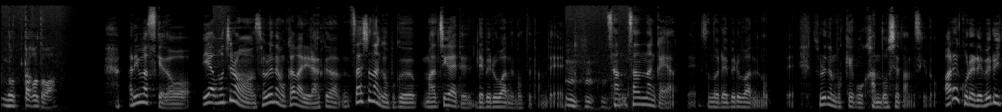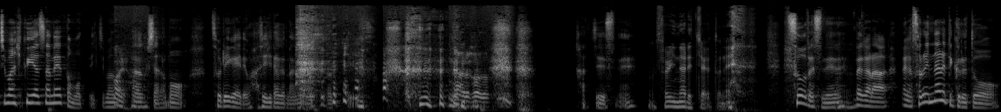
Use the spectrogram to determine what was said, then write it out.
乗ったことは？ありますけど、いや、もちろん、それでもかなり楽だ。最初なんか僕、間違えてレベル1で乗ってたんで、うんうんうん。3、三何回やって、そのレベル1で乗って、それでも結構感動してたんですけど、あれこれレベル一番低いやつだねと思って一番高くしたらもう、それ以外では走りたくなくなったっていう なるほど。感じですね。それに慣れちゃうとね。そうですねう。んだから、なんかそれに慣れてくると、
